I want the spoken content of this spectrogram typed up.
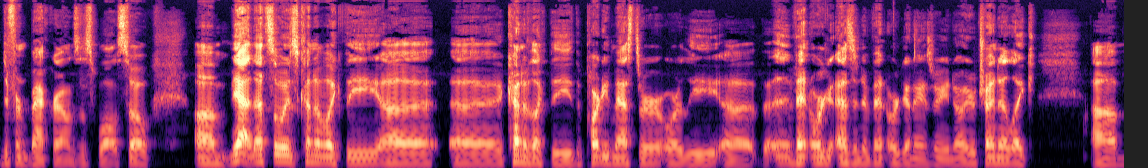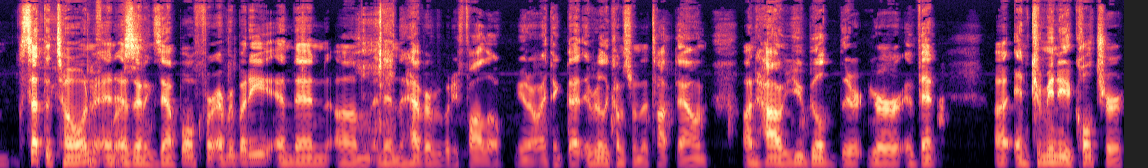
different backgrounds as well. So, um, yeah, that's always kind of like the uh, uh, kind of like the the party master or the, uh, the event org- as an event organizer. You know, you're trying to like um, set the tone and, as an example for everybody, and then um, and then have everybody follow. You know, I think that it really comes from the top down on how you build their, your event uh, and community culture.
